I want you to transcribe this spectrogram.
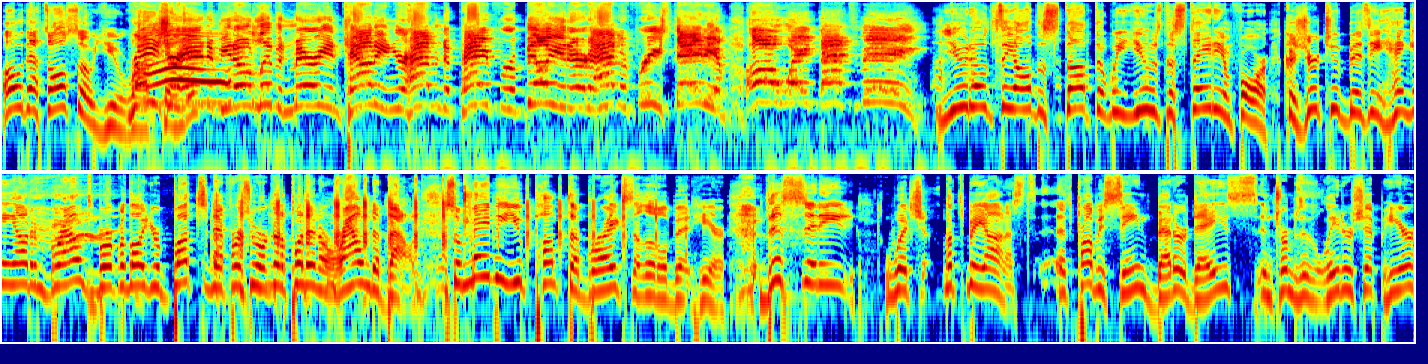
Oh, that's also you, right? Raise your hand if you don't live Marion County and you're having to pay for a billionaire to have a free stadium. Oh, wait, that's me. You don't see all the stuff that we use the stadium for because you're too busy hanging out in Brownsburg with all your butt sniffers who are going to put in a roundabout. So maybe you pump the brakes a little bit here. This city, which, let's be honest, it's probably seen better days in terms of the leadership here,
